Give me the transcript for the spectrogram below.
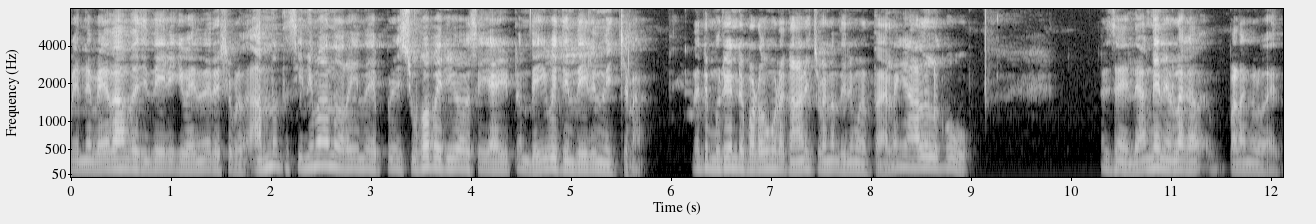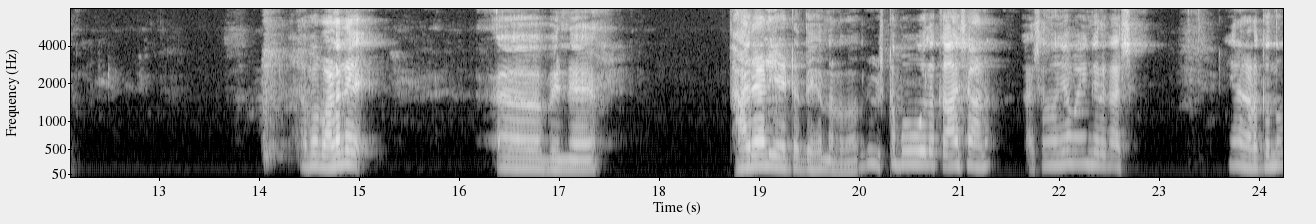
പിന്നെ വേദാന്ത ചിന്തയിലേക്ക് വരുന്നത് രക്ഷപ്പെടുന്നത് അന്നത്തെ സിനിമ എന്ന് പറയുന്നത് എപ്പോഴും ശുഭപരിഭാഷയായിട്ടും ദൈവചിന്തയിലും നിൽക്കണം. എന്നിട്ട് മുരുകന്റെ പടവും കൂടെ കാണിച്ച് വേണം സിനിമ എടുത്താൽ അല്ലെങ്കിൽ ആളുകൾ പോവും. മനസ്സിലായില്ല? അങ്ങനെയുള്ള പടങ്ങളുമായിരുന്നു. അപ്പോൾ വളരെ പിന്നെ ധാരാളിയായിട്ട് അദ്ദേഹം നടന്നു. അതൊരു ഇഷ്ടംപോലെ കാശാണ്. കാശെന്ന് പറഞ്ഞാൽ ഭയങ്കര കാശ്. ഇങ്ങനെ നടക്കുന്നു.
